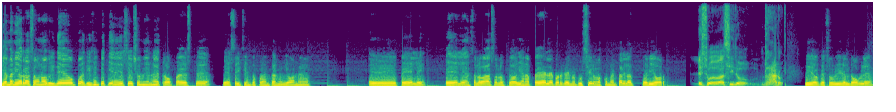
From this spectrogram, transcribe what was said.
Bienvenido raza a un nuevo video, pues dicen que tiene 18 millones de tropa este de 640 millones. Eh, PL, PL, saludazo a los que odian a PL porque ahí me pusieron los comentarios anterior. Eso ha sido raro. Pido que subir el doble.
